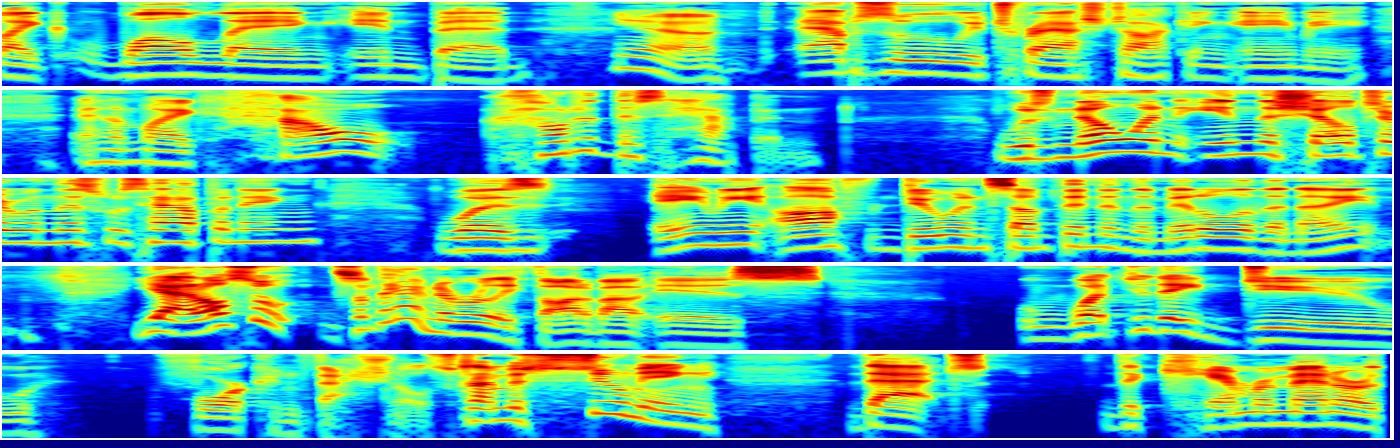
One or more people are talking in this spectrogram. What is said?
like while laying in bed, yeah. absolutely trash talking Ami, and I'm like, how how did this happen? Was no one in the shelter when this was happening? Was Ami off doing something in the middle of the night. Yeah, and also something I've never really thought about is what do they do for confessionals? Because I'm assuming that the cameramen are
